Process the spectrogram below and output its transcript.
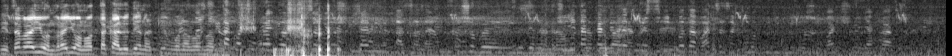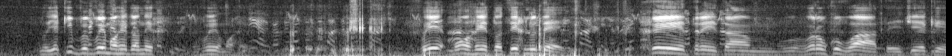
ні, це в район, в район. От така людина, ким вона должна бути. Так хочу в район, це ж все від нас залежить. Щоб людина Чи там кандидатури будуть подаватися, за кого будуть голосувати, що яка. Ну які б ви вимоги до них? Вимоги. Ні, кандидатури Вимоги до цих людей. Хитрий, там, воровкуватий чи який.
